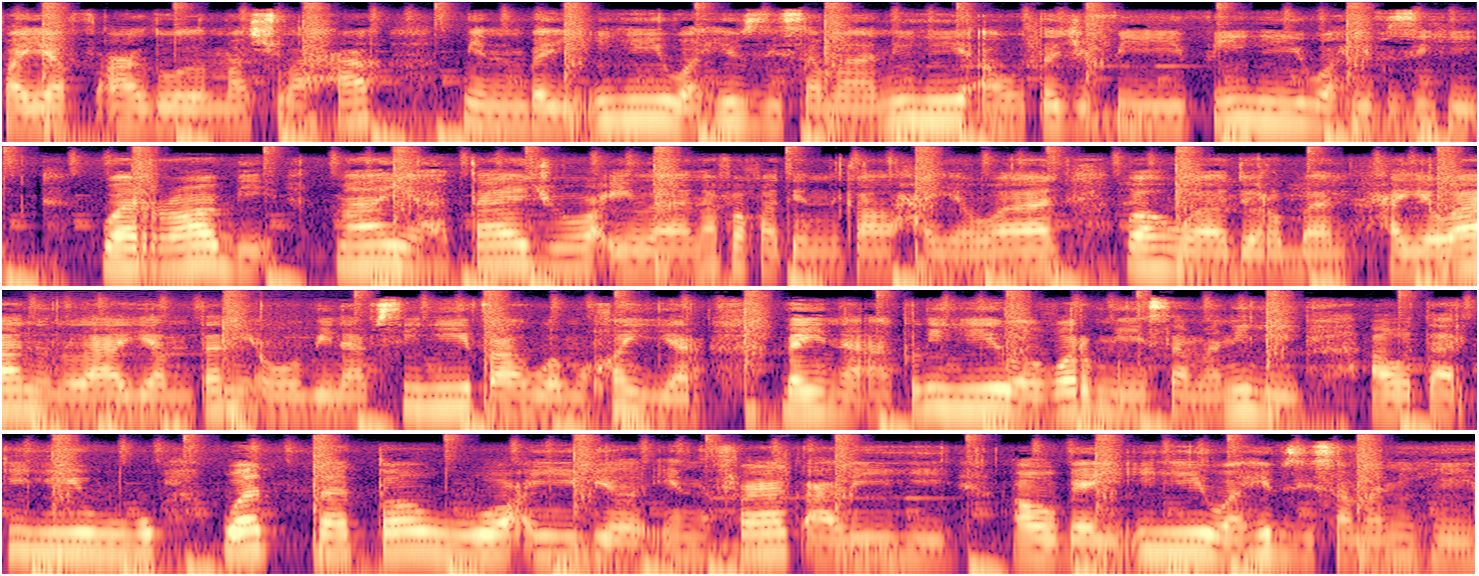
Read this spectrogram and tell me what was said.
fayaf'alul maslahah فيفعل المصلحة من بيعه وحفظ ثمنه أو تجفيفه وحفظه والرابع ما يحتاج إلى نفقة كالحيوان وهو دربا حيوان لا يمتنع بنفسه فهو مخير بين أكله وغرم ثمنه أو تركه والتطوع بالإنفاق عليه أو بيعه وحفظ ثمنه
